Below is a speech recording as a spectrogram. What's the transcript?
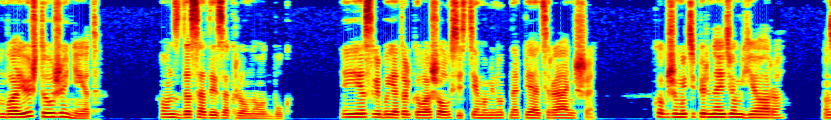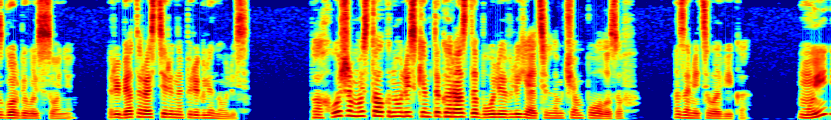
Боюсь, что уже нет. Он с досадой закрыл ноутбук. Если бы я только вошел в систему минут на пять раньше. Как же мы теперь найдем Яра? Сгорбилась Соня. Ребята растерянно переглянулись. Похоже, мы столкнулись с кем-то гораздо более влиятельным, чем Полозов, заметила Вика. Мы?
